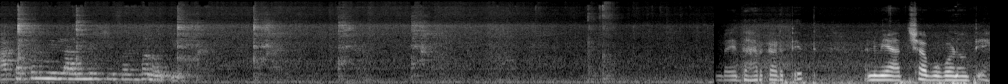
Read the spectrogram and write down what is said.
आता पण मी लाल मिरचीचाच बनवते. बाई धार काढतेत आणि मी आज शाबू बनवते.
